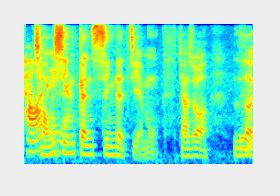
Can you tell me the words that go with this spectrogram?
好啊，重啊新更新的节目，叫做嗯 The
